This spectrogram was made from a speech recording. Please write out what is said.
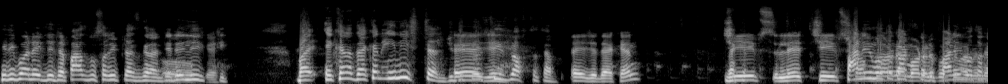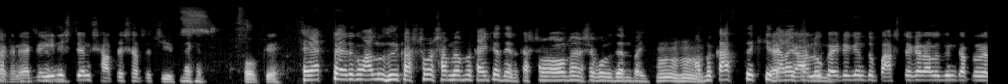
three point eight litre পাঁচ বছর রিপ্লেস গ্যারান্টি এটা ইলেকট্রিক ভাই এখানে দেখেন ইনস্ট্যান্ট যদি। চিজ চান। এই যে দেখেন। চিপস লেজ চিপস পানির মতো কাজ করবে, পানির মতো দেখেন একটা। ইনস্ট্যান্ট সাথে সাথে চিপস দেখেন। ওকে একটা এরকম আলু যদি কাস্টমার সামনে আপনি কাইটা দেন কাস্টমার অনলাইন এসে বলে দেন ভাই আপনি কাছ থেকে দাঁড়াই আলু কাইটে কিন্তু পাঁচ টাকার আলু কিন্তু আপনারা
